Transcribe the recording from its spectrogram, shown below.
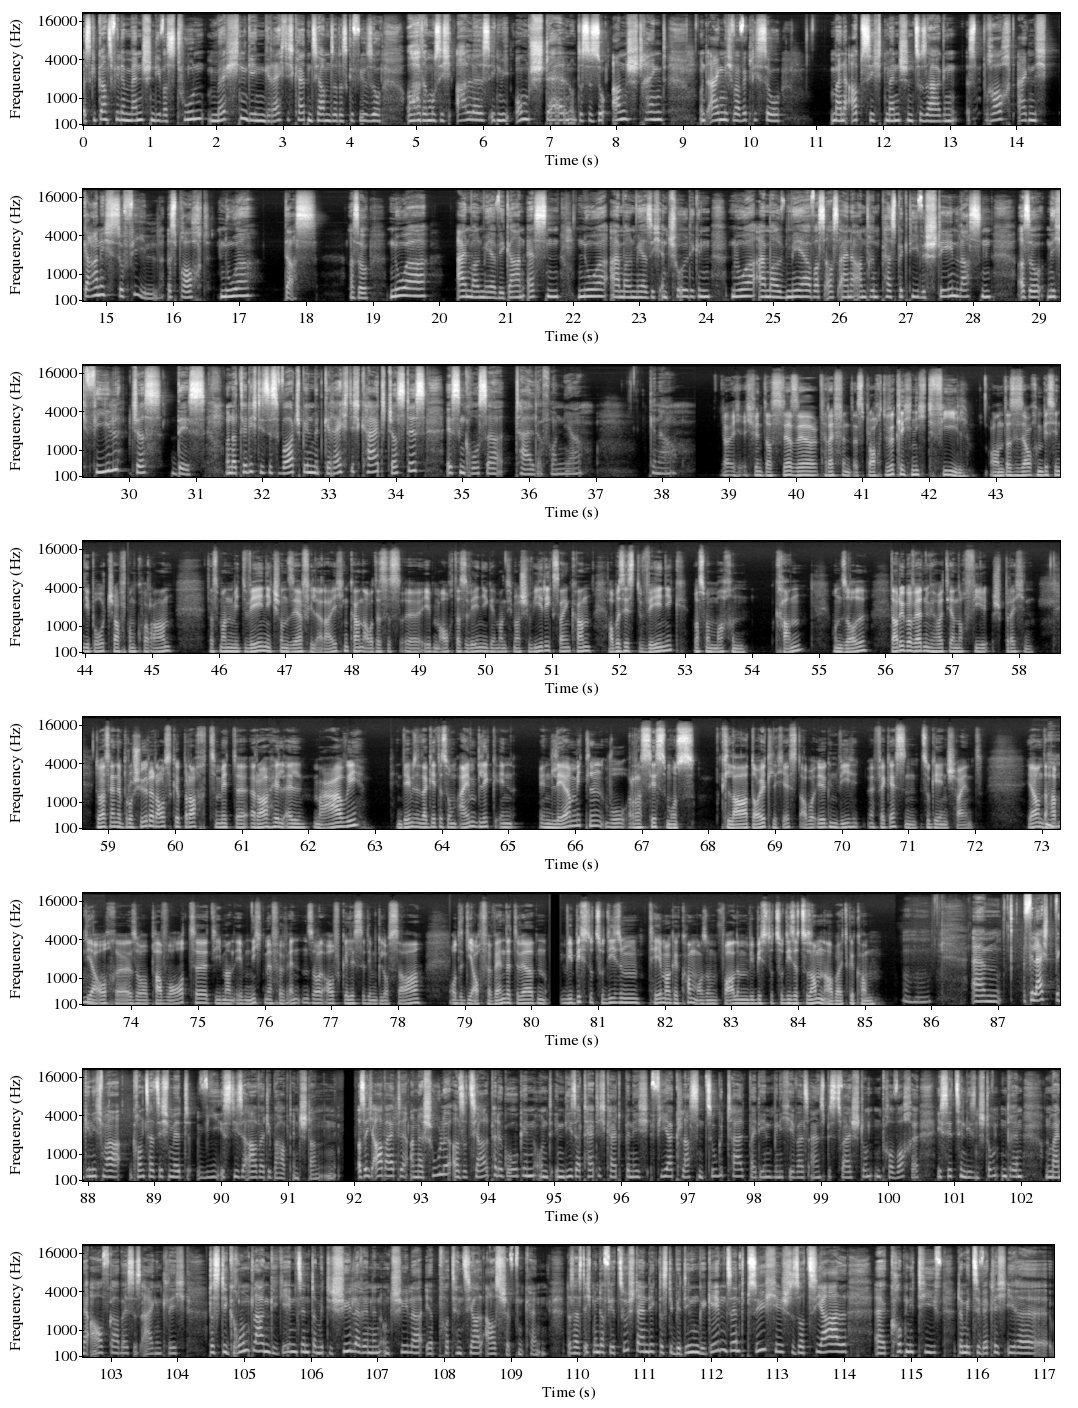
es gibt ganz viele Menschen, die was tun möchten gegen Gerechtigkeit und sie haben so das Gefühl so, oh, da muss ich alles irgendwie umstellen und das ist so anstrengend. Und eigentlich war wirklich so meine Absicht, Menschen zu sagen, es braucht eigentlich gar nicht so viel. Es braucht nur das. Also nur einmal mehr vegan essen, nur einmal mehr sich entschuldigen, nur einmal mehr was aus einer anderen Perspektive stehen lassen. Also nicht viel, just this. Und natürlich dieses Wortspiel mit Gerechtigkeit, Justice, ist ein großer Teil davon, ja. Genau. Ja, ich, ich finde das sehr, sehr treffend. Es braucht wirklich nicht viel. Und das ist auch ein bisschen die Botschaft vom Koran dass man mit wenig schon sehr viel erreichen kann, aber dass es äh, eben auch das Wenige manchmal schwierig sein kann. Aber es ist wenig, was man machen kann und soll. Darüber werden wir heute ja noch viel sprechen. Du hast eine Broschüre rausgebracht mit äh, Rahel El-Maawi. In dem Sinne, da geht es um Einblick in, in Lehrmitteln, wo Rassismus klar deutlich ist, aber irgendwie vergessen zu gehen scheint. Ja, und da mhm. habt ihr auch äh, so ein paar Worte, die man eben nicht mehr verwenden soll, aufgelistet im Glossar oder die auch verwendet werden. Wie bist du zu diesem Thema gekommen? Also vor allem, wie bist du zu dieser Zusammenarbeit gekommen? Mhm. Ähm, vielleicht beginne ich mal grundsätzlich mit, wie ist diese Arbeit überhaupt entstanden? Also ich arbeite an der Schule als Sozialpädagogin und in dieser Tätigkeit bin ich vier Klassen zugeteilt, bei denen bin ich jeweils eins bis zwei Stunden pro Woche. Ich sitze in diesen Stunden drin und meine Aufgabe ist es eigentlich, dass die Grundlagen gegeben sind, damit die Schülerinnen und Schüler ihr Potenzial ausschöpfen können. Das heißt, ich bin dafür zuständig, dass die Bedingungen gegeben sind, psychisch, sozial, äh, kognitiv, damit sie wirklich ihre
